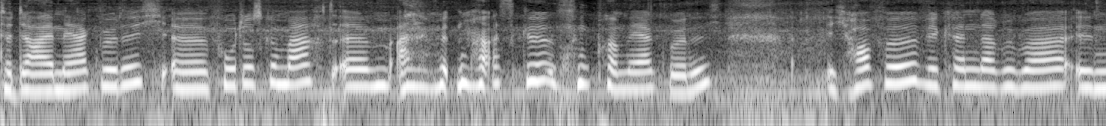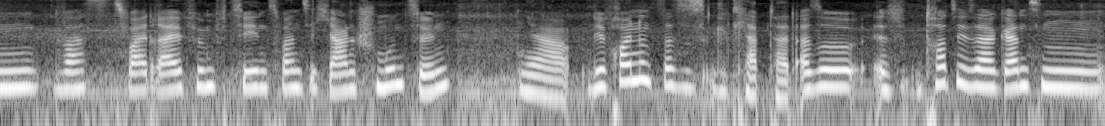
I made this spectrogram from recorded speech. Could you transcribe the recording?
Total merkwürdig. Äh, Fotos gemacht, ähm, alle mit Maske, super merkwürdig. Ich hoffe, wir können darüber in was, zwei, drei, fünf, zehn, 20 Jahren schmunzeln. Ja, wir freuen uns, dass es geklappt hat. Also es, trotz dieser ganzen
